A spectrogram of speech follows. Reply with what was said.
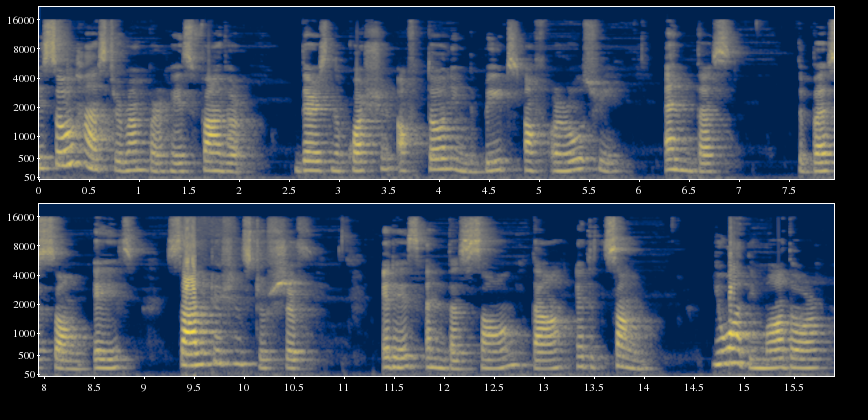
The soul has to remember his father. There is no question of turning the beads of a rosary, and thus the best song is Salutations to Shiv. It is in the song that it is sung. You are the mother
